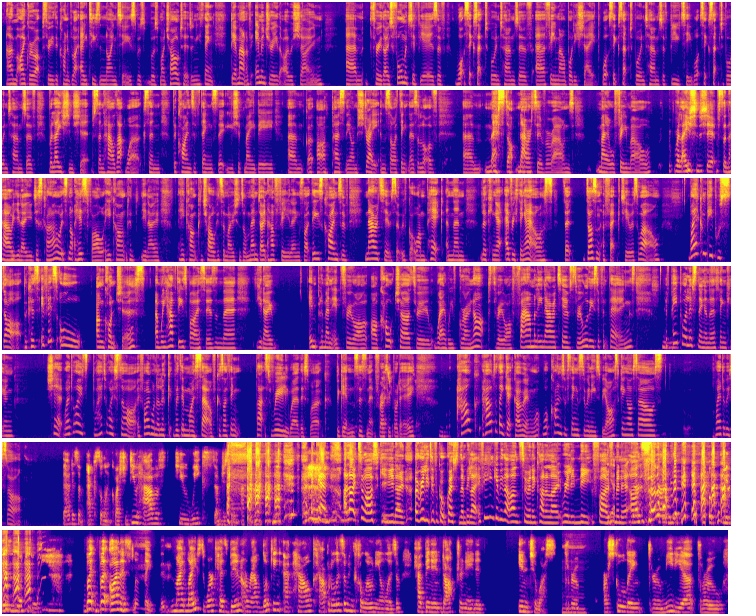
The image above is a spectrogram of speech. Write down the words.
um, I grew up through the kind of like 80s and 90s was was my childhood, and you think the amount of imagery that I was shown um, through those formative years of what's acceptable in terms of uh, female body shape, what's acceptable in terms of beauty, what's acceptable in terms of relationships and how that works, and the kinds of things that you should maybe. Um, I, personally, I'm straight, and so I think there's a lot of um, messed up narrative around male female relationships and how you know you just of oh it's not his fault. He can't you know he can't control his emotions or men don't have feelings. Like these kinds of narratives that we've got to unpick and then looking at everything else that doesn't affect you as well. Where can people start? Because if it's all unconscious and we have these biases and they're you know implemented through our, our culture through where we've grown up through our family narratives through all these different things If people are listening and they're thinking, shit, where do I where do I start? If I want to look at within myself, because I think that's really where this work begins, isn't it, for everybody? Mm-hmm. How how do they get going? What what kinds of things do we need to be asking ourselves? Where do we start? That is an excellent question. Do you have a few weeks? I'm just. Again, I like to ask you, you know, a really difficult question, then be like, if you can give me that answer in a kind of like really neat five yeah, minute answer. this is what you do. but but honestly my life's work has been around looking at how capitalism and colonialism have been indoctrinated into us through Mm. our schooling through media through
